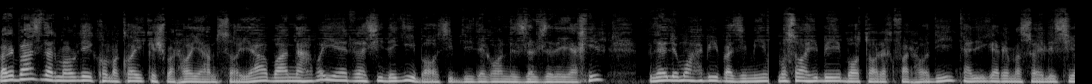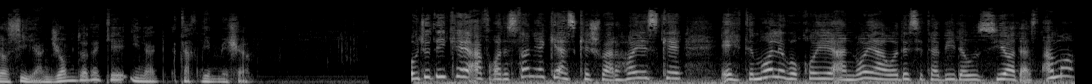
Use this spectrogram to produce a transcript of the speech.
برای بحث در مورد کمک های کشورهای همسایه و نحوه رسیدگی به آسیب دیدگان زلزله اخیر لیل ما حبیب عظیمی مصاحبه با طارق فرهادی تحلیلگر مسائل سیاسی انجام داده که اینک تقدیم میشه. وجودی که افغانستان یکی از کشورهایی است که احتمال وقوع انواع حوادث طبیعی در زیاد است. اما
